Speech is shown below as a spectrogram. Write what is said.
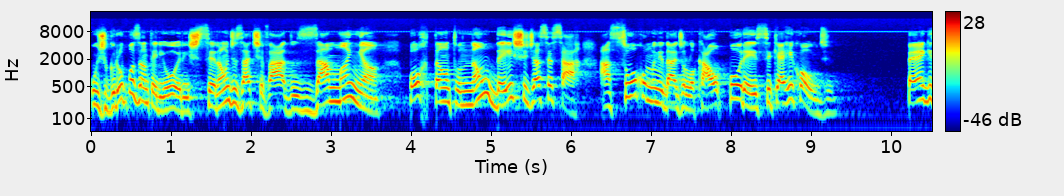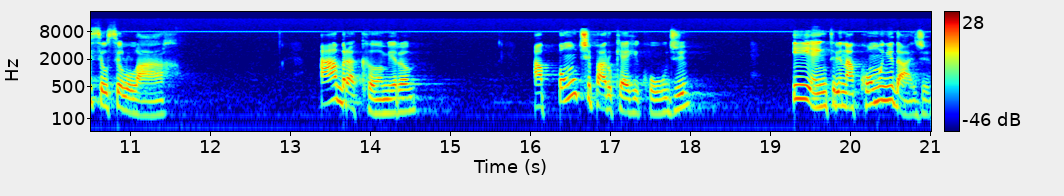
Os grupos anteriores serão desativados amanhã, portanto, não deixe de acessar a sua comunidade local por esse QR Code. Pegue seu celular, abra a câmera, aponte para o QR Code e entre na comunidade.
